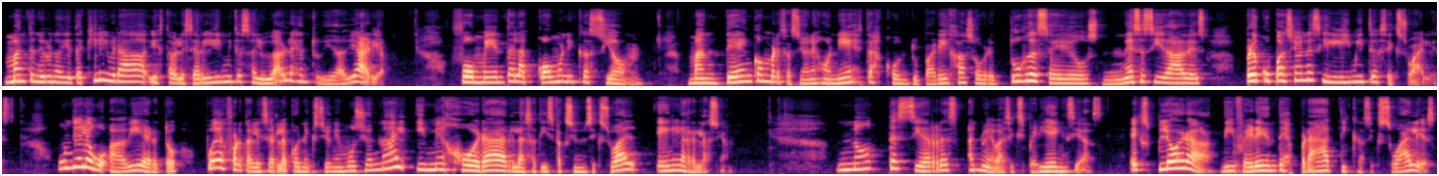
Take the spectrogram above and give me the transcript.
mantener una dieta equilibrada y establecer límites saludables en tu vida diaria. Fomenta la comunicación, Mantén conversaciones honestas con tu pareja sobre tus deseos, necesidades, preocupaciones y límites sexuales. Un diálogo abierto puede fortalecer la conexión emocional y mejorar la satisfacción sexual en la relación. No te cierres a nuevas experiencias. Explora diferentes prácticas sexuales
